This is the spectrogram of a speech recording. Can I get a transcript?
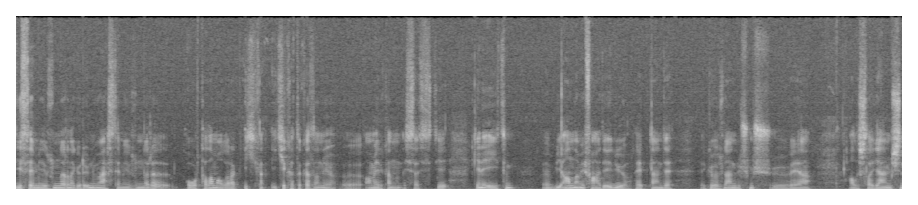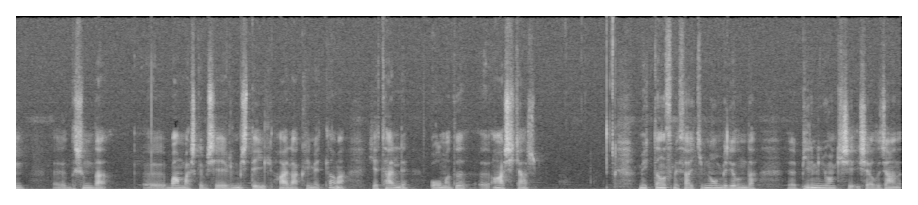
lise mezunlarına göre üniversite mezunları ortalama olarak iki, iki katı kazanıyor e, Amerika'nın istatistiği. Gene eğitim e, bir anlam ifade ediyor. Hepten de gözden düşmüş e, veya alışılagelmişin e, dışında e, bambaşka bir şey evrilmiş değil. Hala kıymetli ama yeterli olmadığı e, aşikar. McDonald's mesela 2011 yılında 1 milyon kişi işe alacağını,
